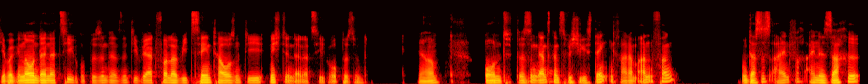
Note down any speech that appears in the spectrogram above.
die aber genau in deiner Zielgruppe sind, dann sind die wertvoller wie 10.000, die nicht in deiner Zielgruppe sind. Ja, und das ist ein ganz, ganz wichtiges Denken, gerade am Anfang. Und das ist einfach eine Sache,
